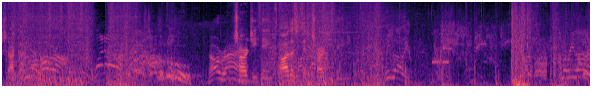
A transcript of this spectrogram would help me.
Shotgun. Ooh! Alright! Chargy things. Oh, this is a chargy thing. Reloading. I'm a reload.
